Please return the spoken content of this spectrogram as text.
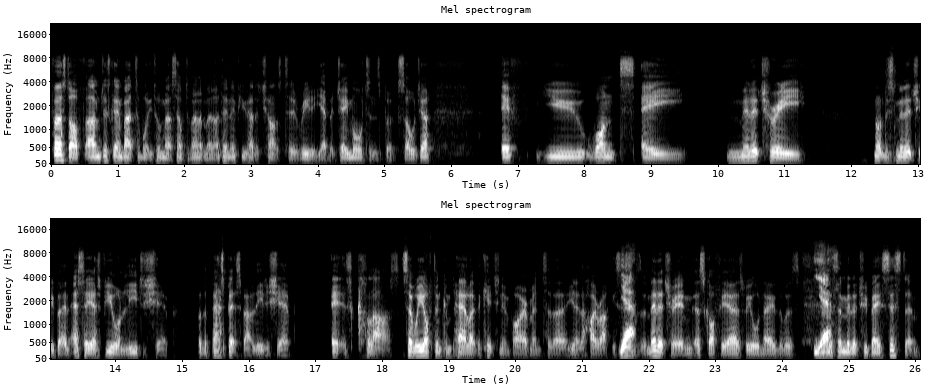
first off, um, just going back to what you're talking about self development. I don't know if you had a chance to read it yet, but Jay Morton's book, Soldier. If you want a military, not just military, but an SAS view on leadership, but the best bits about leadership it is class. So we often compare like the kitchen environment to the you know the hierarchy systems yeah. of the military. And Escoffier, as we all know, there was yeah. it's a military based system.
